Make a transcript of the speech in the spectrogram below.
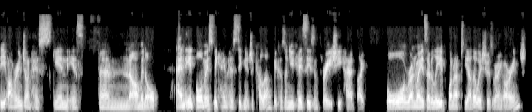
the orange on her skin is phenomenal, and it almost became her signature color because on UK season three she had like four runways, I believe, one after the other, where she was wearing orange.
